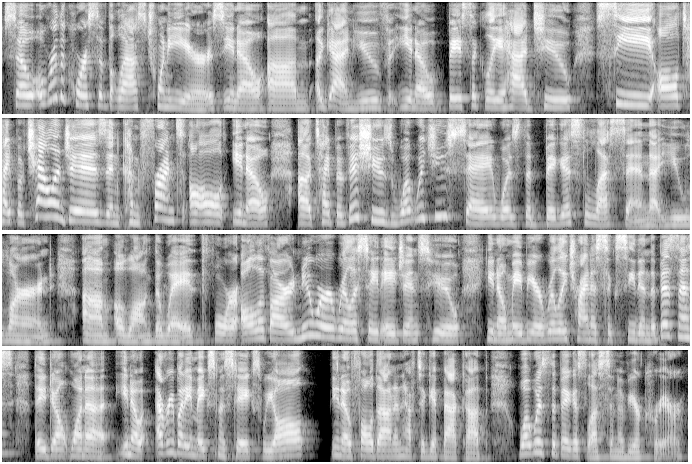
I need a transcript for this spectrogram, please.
So over the course of the last 20 years, you know, um, again, you've, you know, basically had to see all type of challenges and confront all, you know, uh, type of issues. What would you say was the biggest lesson that you learned um, along the way for all of our newer real estate agents who, you know, maybe are really trying to succeed in the business? They don't want to, you know, everybody makes mistakes. We all, you know, fall down and have to get back up. What was the biggest lesson of your career?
